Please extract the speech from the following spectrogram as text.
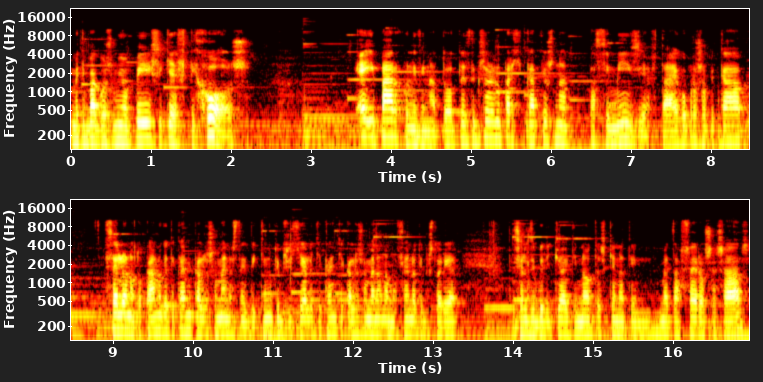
με την παγκοσμιοποίηση και ευτυχώς ε, υπάρχουν οι δυνατότητες. Δεν ξέρω αν υπάρχει κάποιος να τα θυμίζει αυτά. Εγώ προσωπικά θέλω να το κάνω γιατί κάνει καλός σε μένα στην δική μου την ψυχή, αλλά και κάνει και καλός σε μένα να μαθαίνω την ιστορία της LGBTQI κοινότητα και να την μεταφέρω σε εσάς.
